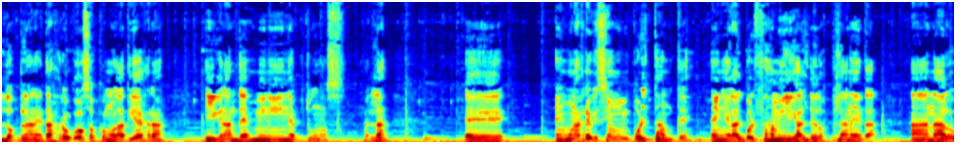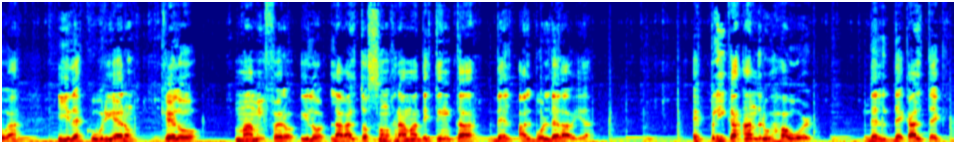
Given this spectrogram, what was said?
Los planetas rocosos como la Tierra y grandes mini Neptunos, ¿verdad? Eh, en una revisión importante en el árbol familiar de los planetas, análoga y descubrieron que los mamíferos y los lagartos son ramas distintas del árbol de la vida. Explica Andrew Howard del, de Caltech.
